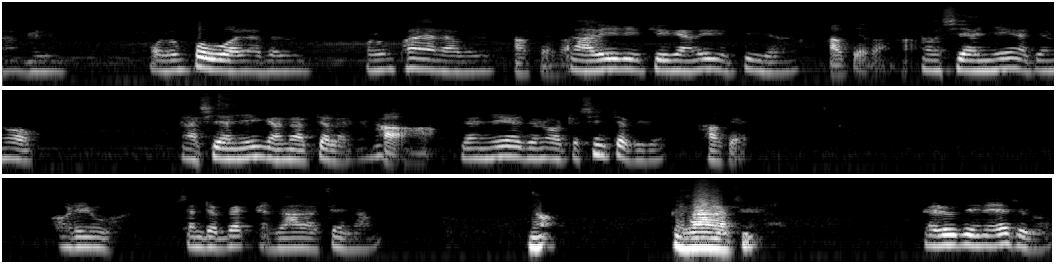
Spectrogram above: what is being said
တာဘယ်လိုဘောလုံးပုတ်ရတာဘယ်လိုဘောလုံးဖမ်းရတာဘယ်လိုဟုတ်ကဲ့ပါဒါလေးတွေခြေခံလေးတွေသိတယ်ဟုတ်ကဲ့ပါဟုတ်တော့ဆရာကြီးကကျွန်တော်ဒါဆရာကြီးကဏ္ဍတက်လိုက်တယ်နော်ဟုတ်ဟုတ်ဆရာကြီးကကျွန်တော်တဆင့်တက်ပြီးတော့ဟုတ်ကဲ့ဟောဒီကိုစင်တာဘက်ကစားတာသင်တာနော် ကစားတာသင်ဘယ်လိုသင်လဲဆိုတော့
